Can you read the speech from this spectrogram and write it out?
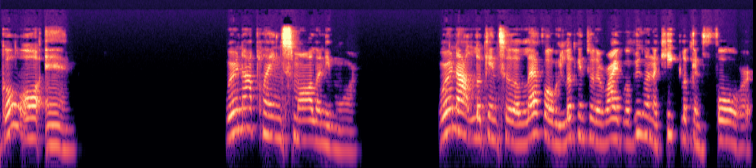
Go all in. We're not playing small anymore. We're not looking to the left or we're looking to the right, but we're going to keep looking forward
